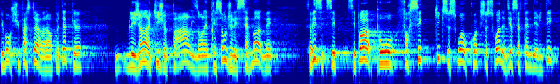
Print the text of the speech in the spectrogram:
Puis bon, je suis pasteur, alors peut-être que les gens à qui je parle, ils ont l'impression que je les sermonne, mais vous savez, ce n'est pas pour forcer qui que ce soit ou quoi que ce soit de dire certaines vérités,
